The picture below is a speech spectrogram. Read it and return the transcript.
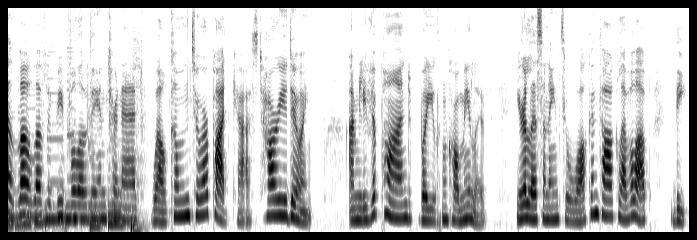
Hello, lovely people of the internet. Welcome to our podcast. How are you doing? I'm Livia Pond, but you can call me Liv. You're listening to Walk and Talk Level Up, the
